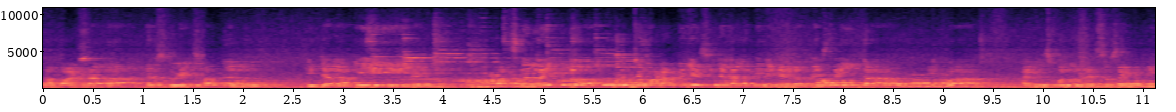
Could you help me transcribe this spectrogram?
ఆ పాఠశాల అందరు స్టూడెంట్స్ అందరూ ఇద్దరు అవి పర్సనల్ లైఫ్లో కొంచెం అడాప్ట్ చేసుకునేలాగా దీన్ని డెవలప్ చేస్తే ఇంకా ఎక్కువ యూస్ఫుల్ ఉంటుంది సొసైటీకి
